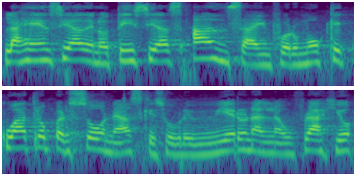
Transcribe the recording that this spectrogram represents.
La agencia de noticias ANSA informó que cuatro personas que sobrevivieron al naufragio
